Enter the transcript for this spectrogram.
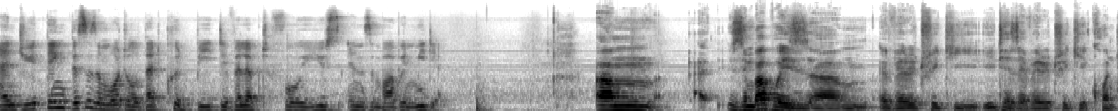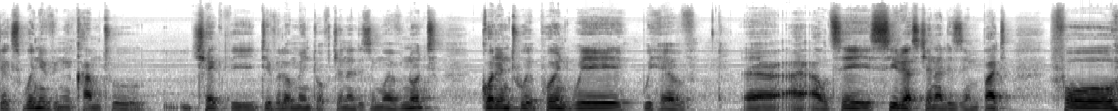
and do you think this is a model that could be developed for use in Zimbabwean media? Um, Zimbabwe is um, a very tricky, it has a very tricky context when even you come to check the development of journalism. We have not gotten to a point where we have, uh, I, I would say, serious journalism. But for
